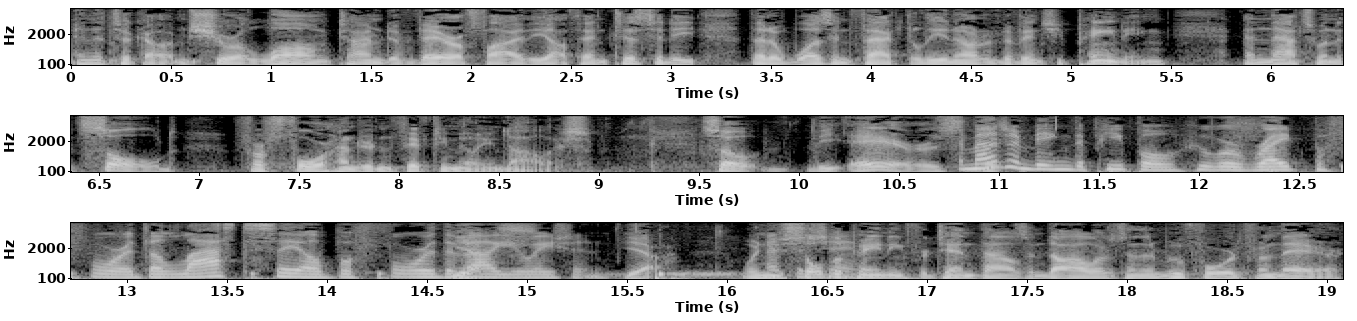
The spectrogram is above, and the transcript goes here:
And it took, I'm sure, a long time to verify the authenticity that it was, in fact, a Leonardo da Vinci painting. And that's when it sold for $450 million. So the heirs. Imagine being the people who were right before the last sale before the Yes. valuation. Yeah, when you That's a sold the painting for ten thousand dollars and then move forward from there.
